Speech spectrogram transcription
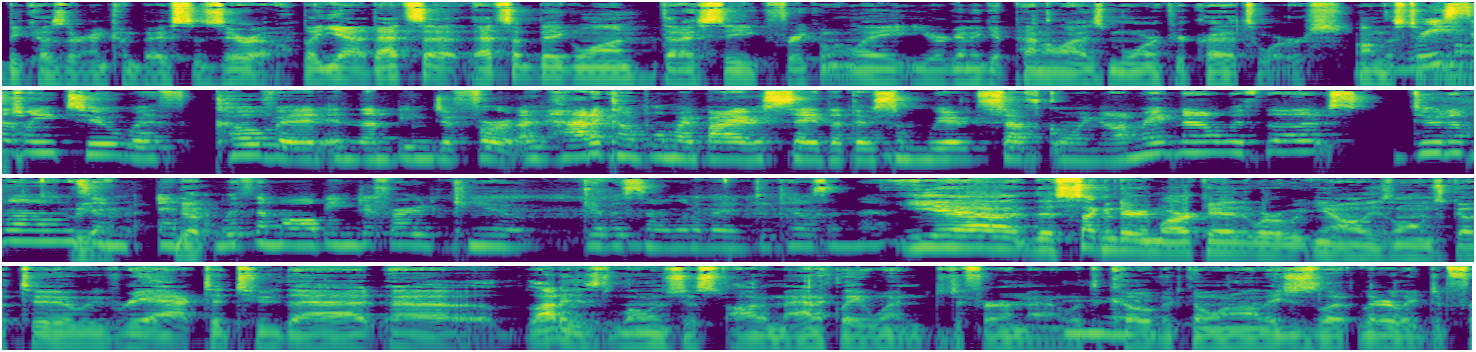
because their income base is zero. But yeah, that's a that's a big one that I see frequently. You're going to get penalized more if your credit's worse on the student loans. Recently, too, with COVID and them being deferred, I've had a couple of my buyers say that there's some weird stuff going on right now with the student loans Yeah. and, and Yep. with them all being deferred. Can you give us a little bit of details on that? Yeah, the secondary market where you know all these loans go to, we've reacted to that. Uh, a lot of these loans just automatically went into deferment with the COVID going on. They just literally deferred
